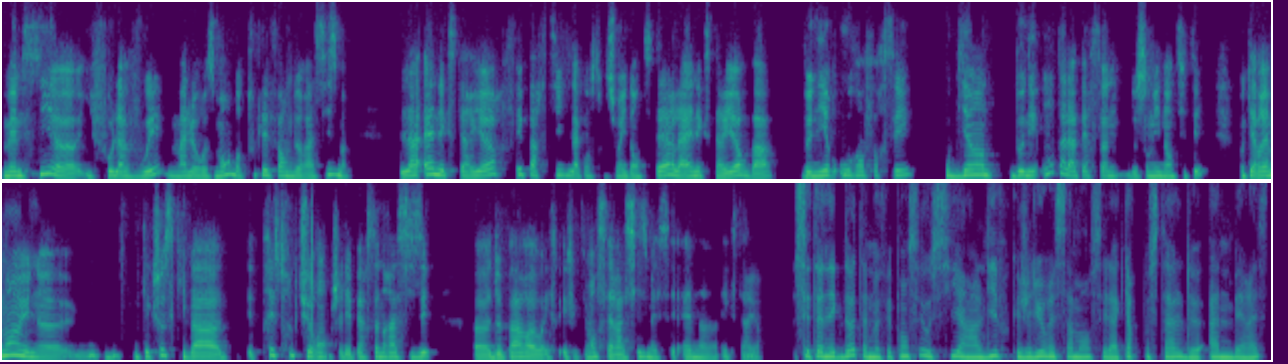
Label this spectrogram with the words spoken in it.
même si euh, il faut l'avouer, malheureusement, dans toutes les formes de racisme, la haine extérieure fait partie de la construction identitaire. La haine extérieure va venir ou renforcer ou bien donner honte à la personne de son identité. Donc il y a vraiment une, quelque chose qui va être très structurant chez les personnes racisées euh, de par effectivement ces racismes et ces haines extérieures. Cette anecdote, elle me fait penser aussi à un livre que j'ai lu récemment, c'est La carte postale de Anne Berest,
